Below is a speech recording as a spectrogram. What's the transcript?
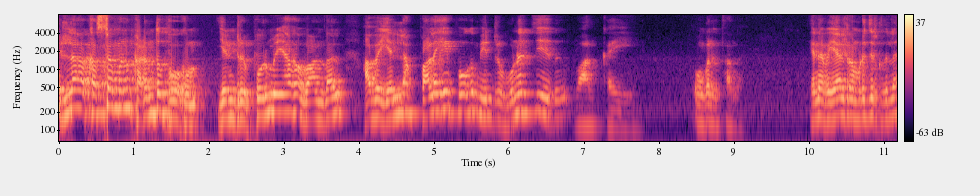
எல்லா கஷ்டங்களும் கடந்து போகும் என்று பொறுமையாக வாழ்ந்தால் அவை எல்லாம் பழகி போகும் என்று உணர்த்தியது வாழ்க்கை. உங்களுக்கு தாங்க. ஏன்னா இப்ப ஏழரை முடிஞ்சிருக்குதுல்ல?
